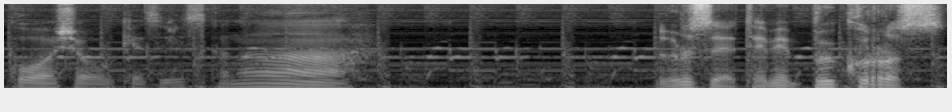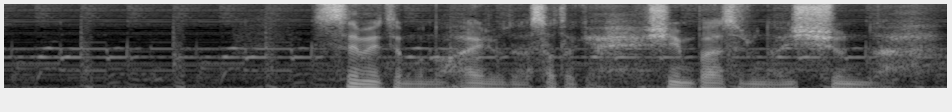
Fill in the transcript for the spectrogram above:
交渉を削りすかなうるせえ、てめえぶっ殺す。せめてもの配慮だ、佐竹。心配するのは一瞬だ。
